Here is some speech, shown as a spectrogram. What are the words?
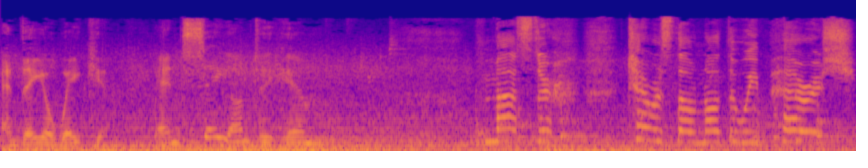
And they awake him, and say unto him, Master, carest thou not that we perish?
